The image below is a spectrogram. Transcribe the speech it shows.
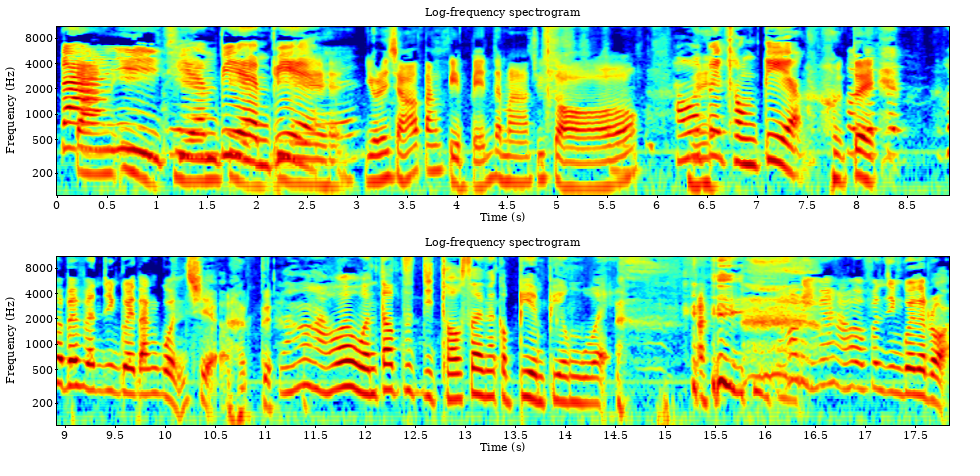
当一天便便，有人想要当便便的吗？举手。还会被充电，对会被分进龟当滚球，对，然后还会闻到自己头上那个便便味。然后里面还会有粪金龟的卵。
